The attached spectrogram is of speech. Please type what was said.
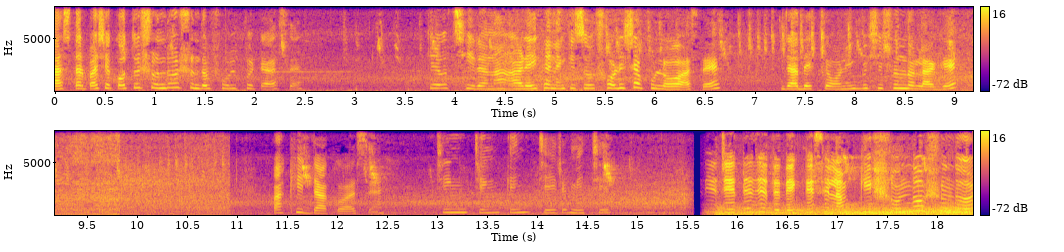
রাস্তার পাশে কত সুন্দর সুন্দর ফুল ফুটে আছে। কেউ ছিঁড়ে না। আর এখানে কিছু সরিষা ফুলও আছে, যা দেখতে অনেক বেশি সুন্দর লাগে। পাখির ডাকও আছে। চিং চিং, টিং, চির, মিচির। যেতে যেতে দেখতেছিলাম কি সুন্দর সুন্দর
